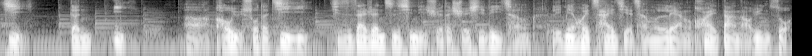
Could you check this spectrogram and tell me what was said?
记跟忆。啊，口语说的记忆，其实在认知心理学的学习历程里面会拆解成两块大脑运作，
